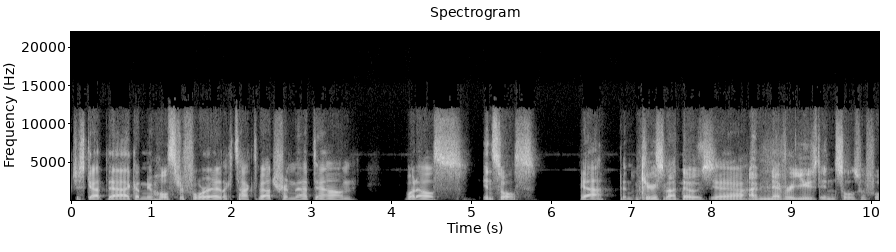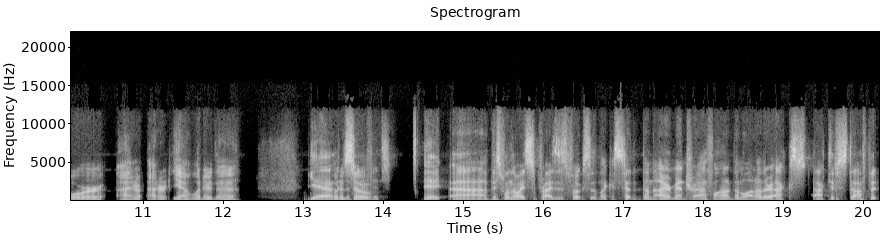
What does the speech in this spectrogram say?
just got that, got a new holster for it. Like I talked about, trim that down. What else? Insoles. Yeah. I'm curious about those. Yeah. I've never used insoles before. I don't, I don't, yeah. What are the, yeah. What are the so benefits? It, uh, this one always surprises folks that, like I said, I've done the Ironman triathlon. I've done a lot of other ac- active stuff, but,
